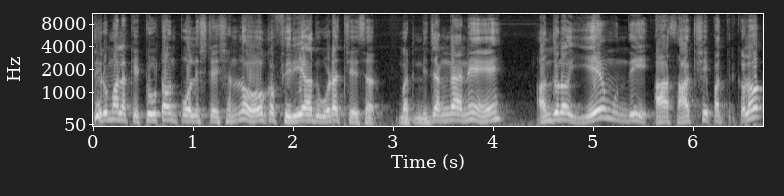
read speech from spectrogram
తిరుమలకి టూ టౌన్ పోలీస్ స్టేషన్లో ఒక ఫిర్యాదు కూడా చేశారు. మరి నిజంగానే అందులో ఏముంది ఆ సాక్షి పత్రికలో?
